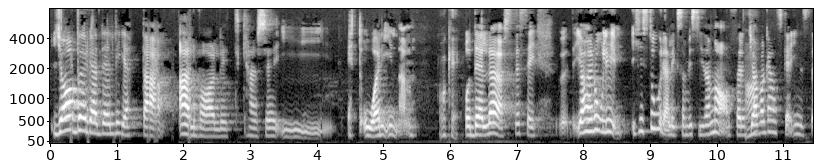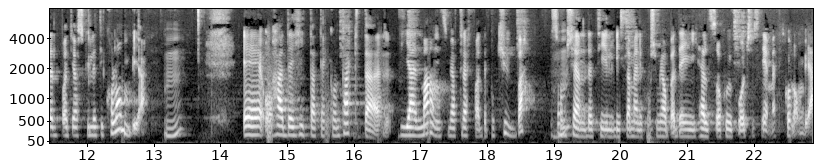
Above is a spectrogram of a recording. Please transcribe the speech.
Jag började leta allvarligt kanske i ett år innan. Okej. Och det löste sig. Jag har en rolig historia liksom vid sidan av. För att Ja. jag var ganska inställd på att jag skulle till Colombia. Eh, och hade hittat en kontakt där via en man som jag träffade på Kuba. Som kände till vissa människor som jobbade i hälso och sjukvårdssystemet i Colombia.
